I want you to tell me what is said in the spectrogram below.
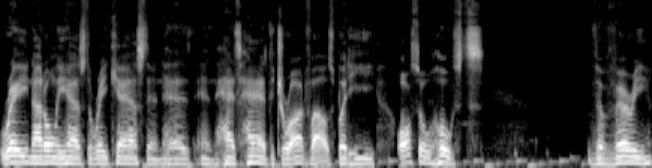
Ray not only has the Raycast and has and has had the Gerard Files, but he also hosts the very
